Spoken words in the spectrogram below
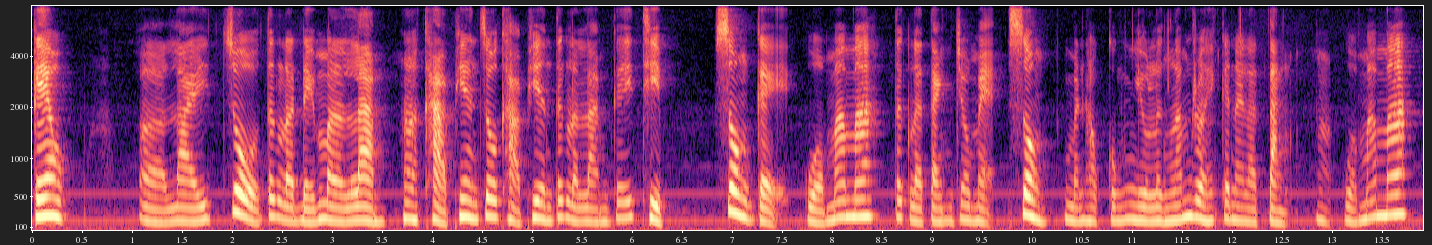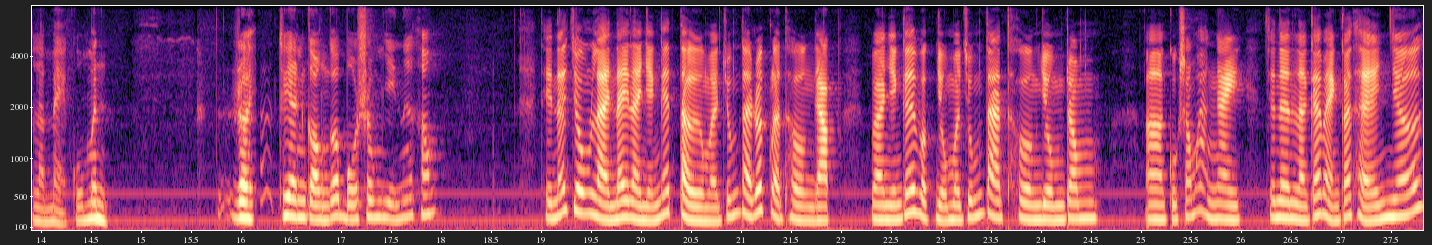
keo à, lại chỗ tức là để mà làm ha, khả phiên chỗ khả phiên tức là làm cái thiệp song kệ của mama tức là tặng cho mẹ song mình học cũng nhiều lần lắm rồi cái này là tặng à, của mama là mẹ của mình. Rồi thuyền Anh còn có bổ sung gì nữa không? Thì nói chung là đây là những cái từ mà chúng ta rất là thường gặp và những cái vật dụng mà chúng ta thường dùng trong uh, cuộc sống hàng ngày. Cho nên là các bạn có thể nhớ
